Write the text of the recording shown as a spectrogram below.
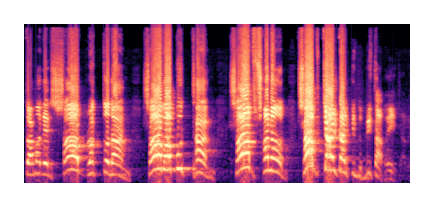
তো আমাদের সব রক্তদান, সব অভ্যুত্থান, সব সনদ, সব চালটার কিন্তু বৃথা হয়ে যাবে।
